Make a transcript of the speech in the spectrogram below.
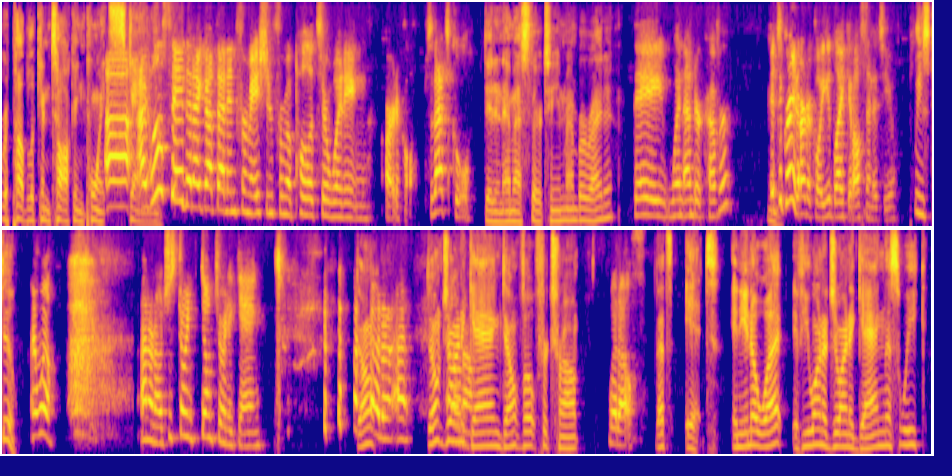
Republican talking point Uh, scam. I will say that I got that information from a Pulitzer winning article. So that's cool. Did an MS13 member write it? They went undercover. Hmm. It's a great article. You'd like it. I'll send it to you. Please do. I will. I don't know. Just join. Don't join a gang. Don't don't. I, don't join know. a gang. Don't vote for Trump. What else? That's it. And you know what? If you want to join a gang this week,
